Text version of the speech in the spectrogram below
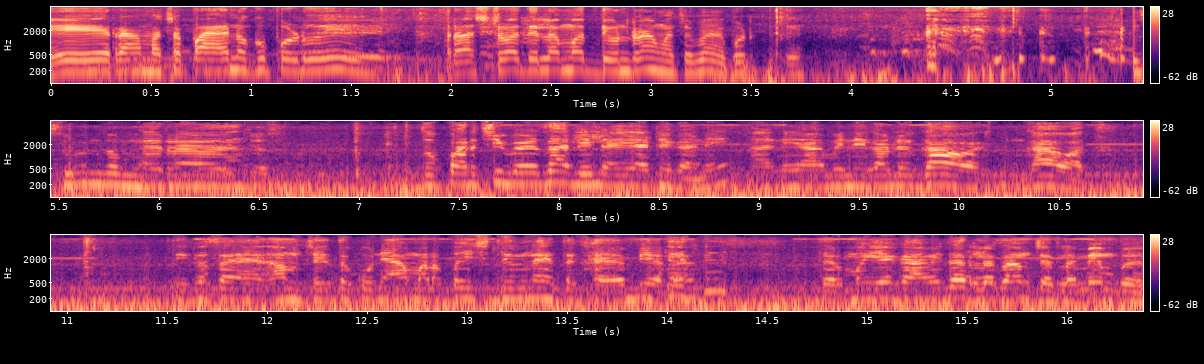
ए रामाच्या पाया नको पडू ए. राष्ट्रवादीला मत देऊन रामाच्या पाया पडते दुपारची वेळ झालेली आहे या ठिकाणी आणि आम्ही निघालोय गावा गावात. ते कसं आहे आमच्या इथं कोणी आम्हाला पैसे दिले नाही तर खाया पियाला. तर मग एक आम्ही धरलाच आमच्यातला मेंबर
